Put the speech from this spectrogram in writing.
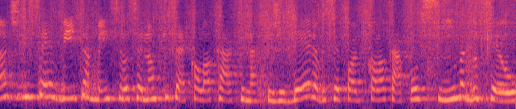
antes de servir também, se você não quiser colocar aqui na frigideira, você pode colocar por cima do seu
